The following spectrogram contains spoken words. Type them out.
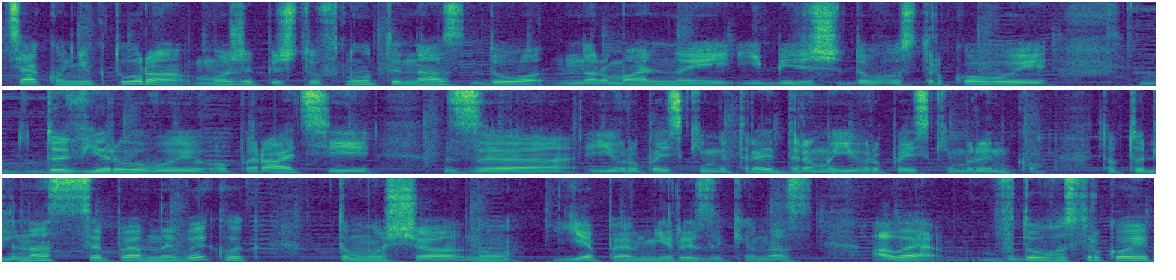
ця кон'юнктура може підштовхнути нас до нормальної і більш довгострокової довірливої операції з європейськими трейдерами, європейським ринком. Тобто для нас це певний виклик. Тому що ну є певні ризики у нас, але в довгостроковій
